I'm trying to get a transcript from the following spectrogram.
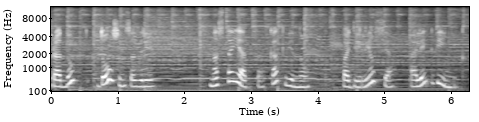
Продукт должен созреть, настояться, как вино, поделился Олег Винник.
